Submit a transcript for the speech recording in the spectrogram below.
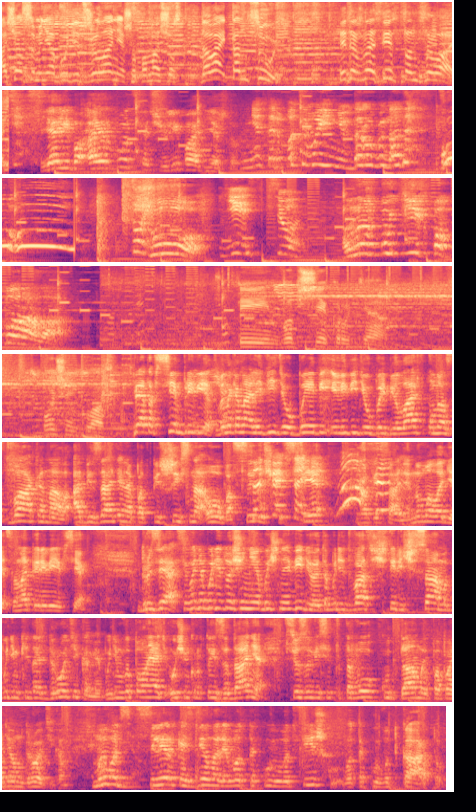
А сейчас у меня будет желание, чтобы она сейчас... Давай, танцуй! Ты должна здесь танцевать. Я либо AirPods хочу, либо одежду. Нет, AirPods мои мне в дорогу надо. Что? Есть, все. Она в бутик попала! Блин, вообще крутяк. Очень классно. Ребята, всем привет! Вы на канале Видео Baby или Видео Baby Life. У нас два канала. Обязательно подпишись на оба. Ссылочки Ссылочка в описании. все в описании. Ну, молодец, она первее всех. Друзья, сегодня будет очень необычное видео. Это будет 24 часа. Мы будем кидать дротиками, будем выполнять очень крутые задания. Все зависит от того, куда мы попадем дротиком. Мы вот с Леркой сделали вот такую вот фишку, вот такую вот карту.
